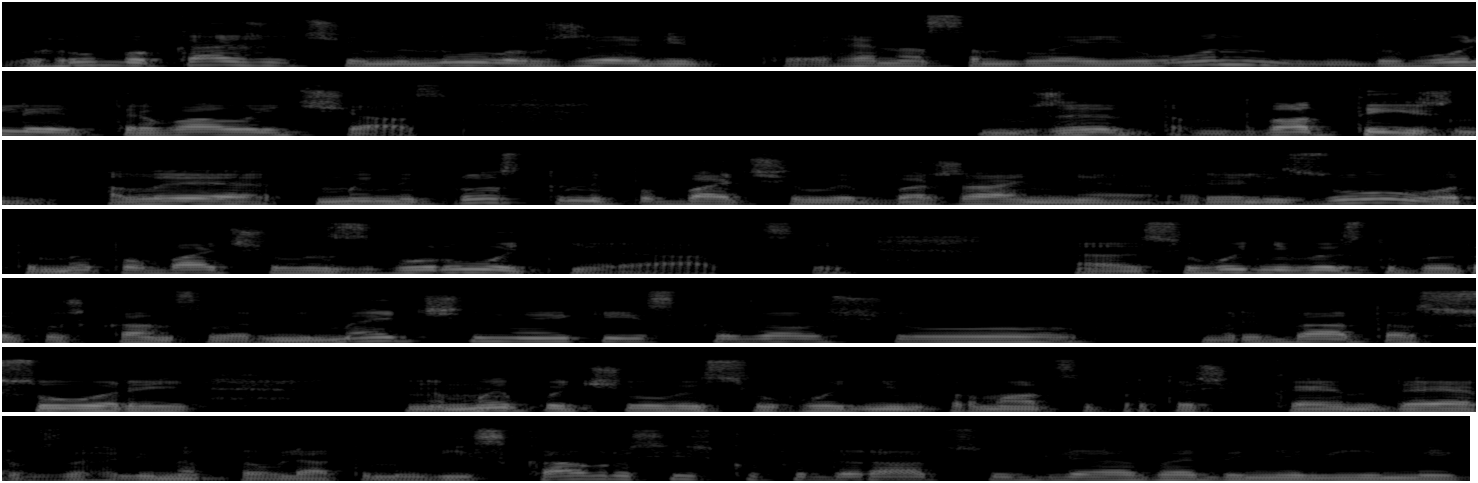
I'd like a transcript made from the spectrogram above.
грубо кажучи, минуло вже від Генасамблеї ООН доволі тривалий час. Вже там два тижні. Але ми не просто не побачили бажання реалізовувати, ми побачили зворотні реакції. Е, Сьогодні виступив також канцлер Німеччини, який сказав, що ребята, сорі. Ми почули сьогодні інформацію про те, що КНДР взагалі направлятиме війська в Російську Федерацію для ведення війни.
